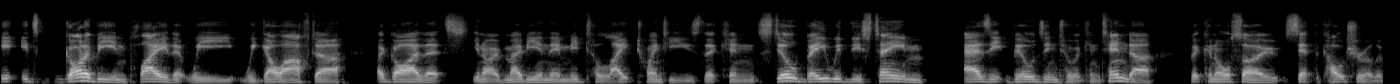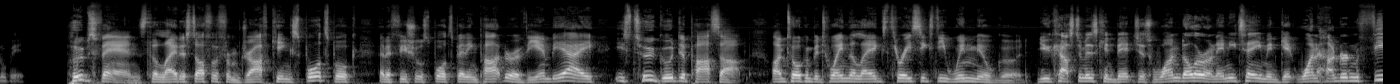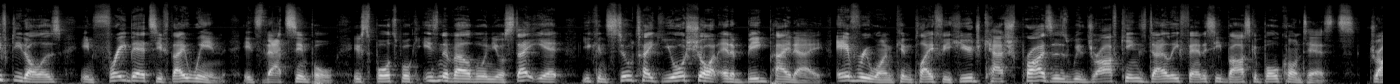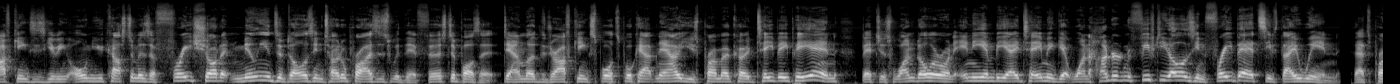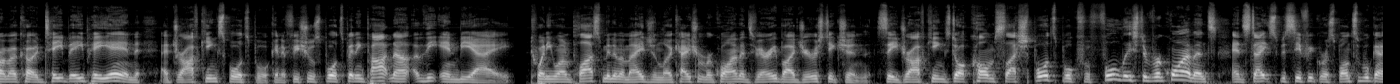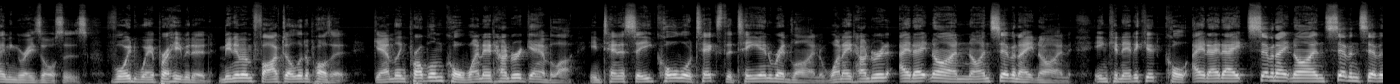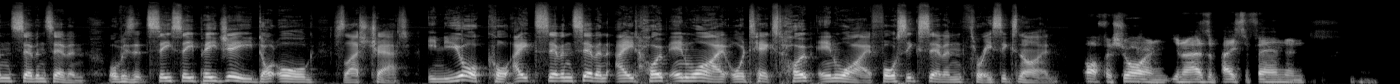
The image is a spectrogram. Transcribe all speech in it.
it, it's got to be in play that we we go after a guy that's you know maybe in their mid to late 20s that can still be with this team as it builds into a contender but can also set the culture a little bit Hoops fans, the latest offer from DraftKings Sportsbook, an official sports betting partner of the NBA, is too good to pass up. I'm talking between the legs 360 windmill good. New customers can bet just $1 on any team and get $150 in free bets if they win. It's that simple. If Sportsbook isn't available in your state yet, you can still take your shot at a big payday. Everyone can play for huge cash prizes with DraftKings daily fantasy basketball contests. DraftKings is giving all new customers a free shot at millions of dollars in total prizes with their first deposit. Download the DraftKings Sportsbook app now, use promo code TBPN, bet just $1 on any NBA team and get $150 in free bets if they win. That's promo code TBPN at DraftKings Sportsbook, an official sports betting partner of the NBA. 21 plus minimum age and location requirements vary by jurisdiction. See DraftKings.com slash sportsbook for full list of requirements and state specific responsible gaming resources. Void where prohibited. Minimum $5 deposit. Gambling problem? Call 1 800 Gambler. In Tennessee, call or text the TN Red Line 1 800 889 9789. In Connecticut, call 888 789 7777 or visit ccpg.org slash chat. In New York, call 877-8-HOPE-NY or text HOPE-NY 467-369. Oh, for sure. And, you know, as a Pacer fan and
